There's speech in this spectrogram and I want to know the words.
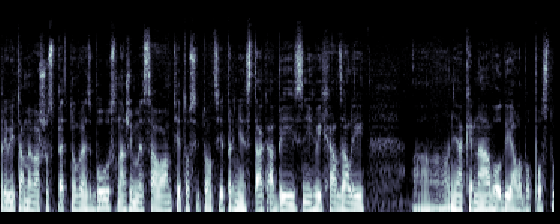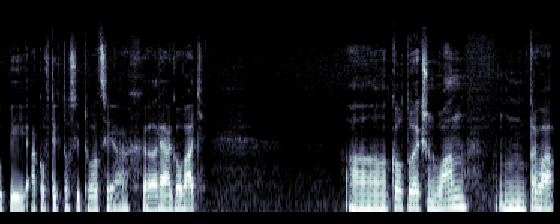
privítame vašu spätnú väzbu, snažíme sa vám tieto situácie priniesť tak, aby z nich vychádzali nejaké návody alebo postupy, ako v týchto situáciách e, reagovať. Call to action 1. Mm, prvá,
